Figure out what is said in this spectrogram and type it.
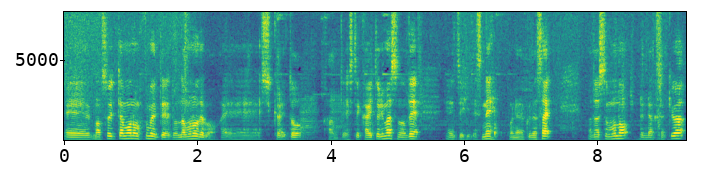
えーまあ、そういったものも含めてどんなものでも、えー、しっかりと鑑定して書いておりますので、えー、ぜひですねご連絡ください。私どもの連絡先は、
